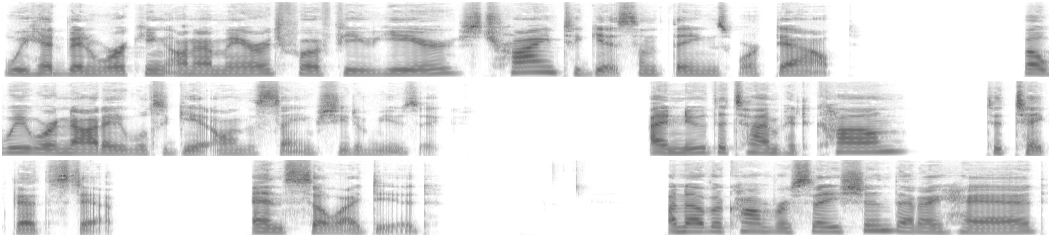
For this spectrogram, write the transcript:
We had been working on our marriage for a few years, trying to get some things worked out, but we were not able to get on the same sheet of music. I knew the time had come to take that step, and so I did. Another conversation that I had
